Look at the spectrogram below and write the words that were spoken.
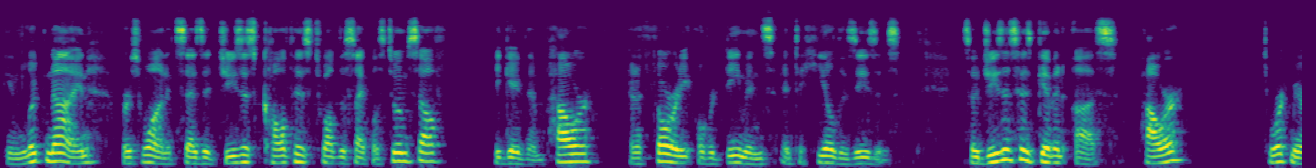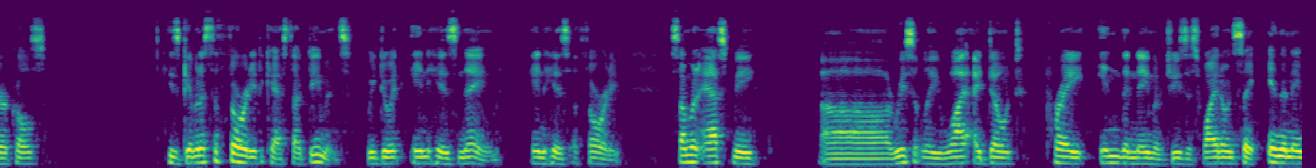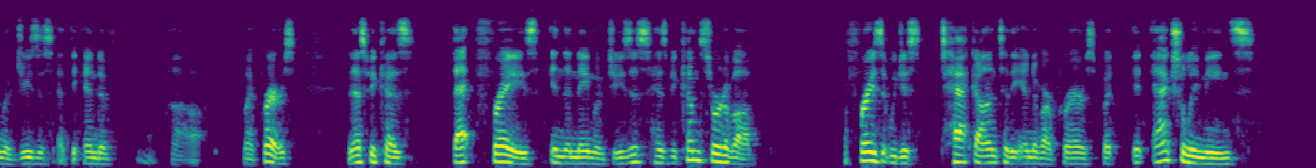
In Luke 9, verse 1, it says that Jesus called his 12 disciples to himself. He gave them power and authority over demons and to heal diseases. So Jesus has given us power to work miracles. He's given us authority to cast out demons. We do it in His name, in His authority. Someone asked me uh, recently why I don't pray in the name of Jesus, why I don't say in the name of Jesus at the end of uh, my prayers. And that's because that phrase in the name of Jesus has become sort of a, a phrase that we just tack on to the end of our prayers, but it actually means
